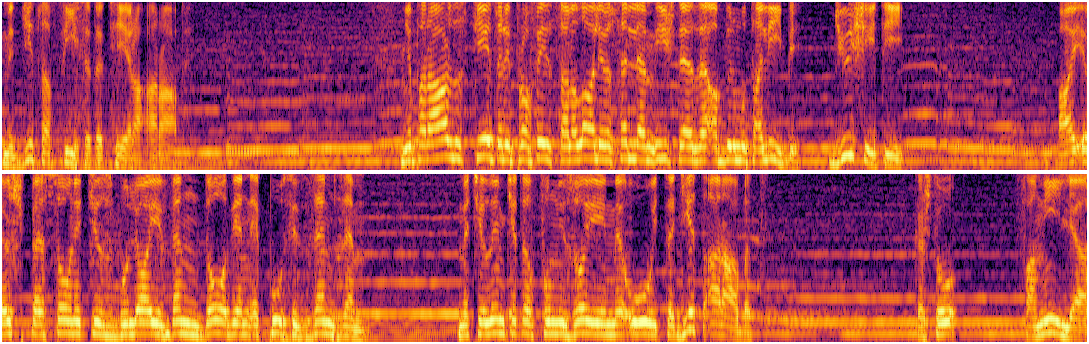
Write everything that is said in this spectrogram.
me të gjitha fiset e tjera arabe. Një paraardhës tjetër i profetit sallallahu alaihi wasallam ishte edhe Abdul Mutalibi, gjyshi i tij. Ai është personi që zbuloi vendndodhjen e pusit Zemzem, me qëllim që të furnizojë me ujë të gjithë arabët. Kështu, familja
